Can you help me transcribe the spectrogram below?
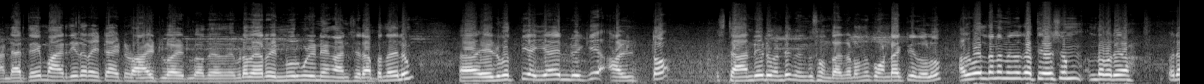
രണ്ടായിരത്തി മാരുതിയുടെ റേറ്റ് ആയിട്ടുള്ളൂ. ആയിട്ടുള്ളൂ ആയിട്ടുള്ളൂ. അതെ അതെ. ഇവിടെ വേറെ എണ്ണൂറ് കൂടി ഞാൻ കാണിച്ചു തരാം. അപ്പം എന്തായാലും എഴുപത്തി അയ്യായിരം രൂപയ്ക്ക് അൾട്ടോ സ്റ്റാൻഡേർഡ് വണ്ടി നിങ്ങൾക്ക് സ്വന്തമാക്കാം. ഒന്ന് കോൺടാക്ട് ചെയ്തോളൂ. അതുപോലെ തന്നെ നിങ്ങൾക്ക് അത്യാവശ്യം എന്താ പറയുക ഒരു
